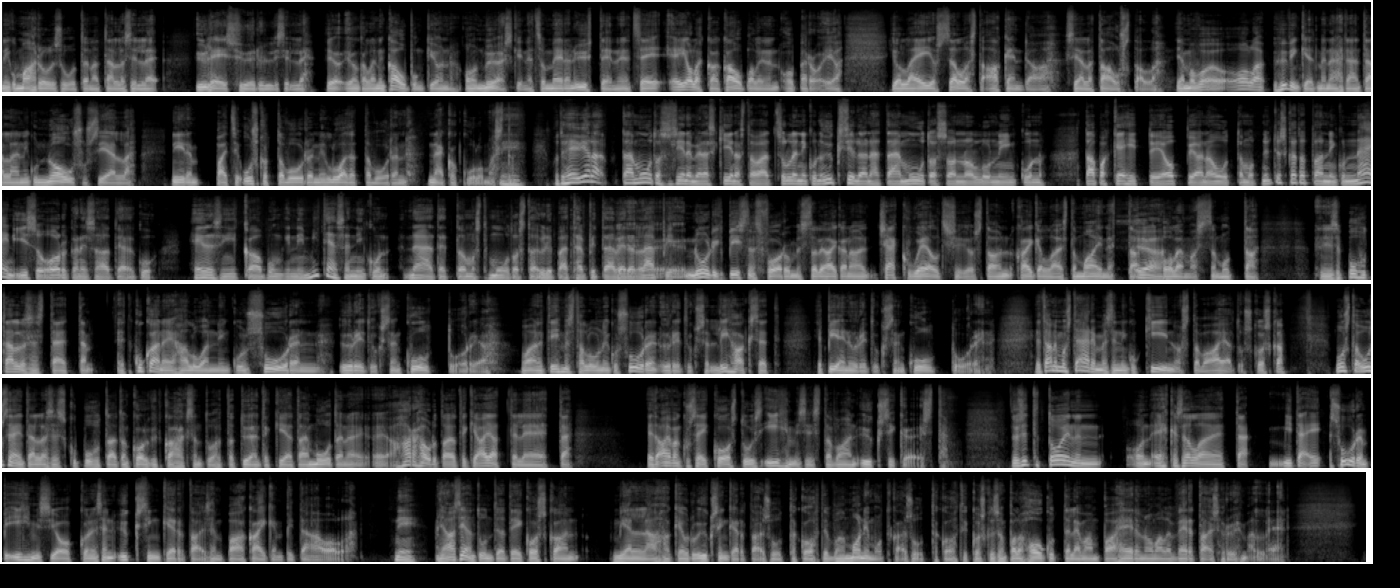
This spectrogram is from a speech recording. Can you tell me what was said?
niin kuin mahdollisuutena tällaisille – yleishyödyllisille, jonkalainen kaupunki on, on myöskin. Että se on meidän yhteinen, että se ei, ei olekaan kaupallinen operoija, jolla ei ole sellaista agendaa siellä taustalla. Ja me voi olla hyvinkin, että me nähdään tällainen niin kuin nousu siellä niiden paitsi uskottavuuden, niin luotettavuuden näkökulmasta. Niin. Mutta hei vielä tämä muutos on siinä mielessä kiinnostavaa, että sulle niin kuin yksilönä tämä muutos on ollut niin kuin tapa kehittyä ja oppia aina uutta, mutta nyt jos katsotaan niin kuin näin iso organisaatio kuin Helsingin kaupunki, niin miten sä niin kuin näet, että tuommoista muutosta ylipäätään pitää viedä läpi? Nordic Business Forumissa oli aikanaan Jack Welch, josta on kaikenlaista mainetta yeah. olemassa, mutta niin se puhuu tällaisesta, että, että kukaan ei halua niin kuin suuren yrityksen kulttuuria, vaan että ihmiset haluaa niin kuin suuren yrityksen lihakset ja pienyrityksen kulttuurin. Ja tämä oli minusta äärimmäisen niin kuin kiinnostava ajatus, koska minusta usein tällaisessa, kun puhutaan, että on 38 000 työntekijää tai muuten, niin harhaudutaan jotenkin ajattelee, että, että aivan kuin se ei koostuisi ihmisistä, vaan yksiköistä. No sitten toinen on ehkä sellainen, että mitä e-, suurempi ihmisjoukko, niin sen yksinkertaisempaa kaiken pitää olla. Niin. Ja asiantuntijat ei koskaan mielellään hakeudu yksinkertaisuutta kohti, vaan monimutkaisuutta kohti, koska se on paljon houkuttelevampaa heidän omalle vertaisryhmälleen.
